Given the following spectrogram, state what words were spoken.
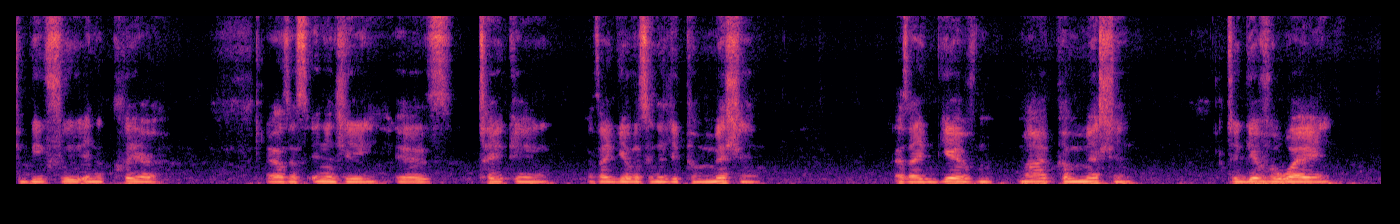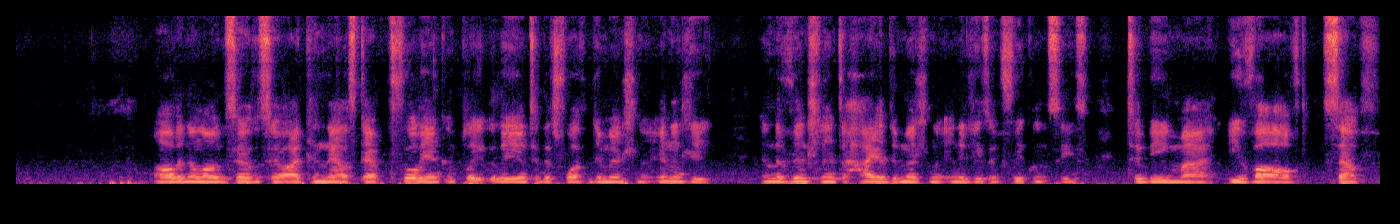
to be free and clear as this energy is taking, as I give this energy permission, as I give my permission to give away all that no longer serves so I can now step fully and completely into this fourth dimensional energy and eventually into higher dimensional energies and frequencies to be my evolved self.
